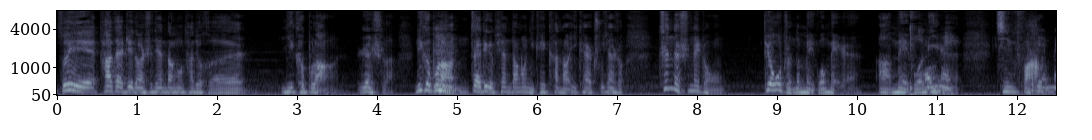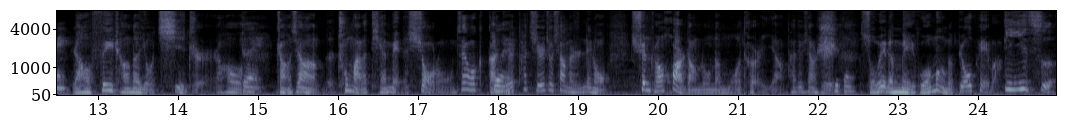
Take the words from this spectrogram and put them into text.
所以他在这段时间当中，他就和尼克布朗认识了。尼克布朗嗯。在这个片子当中，你可以看到一开始出现的时候，真的是那种标准的美国美人啊，美国丽人金发然后非常的有气质，然后对长相呃充满了甜美的笑容，在我感觉对他其实就像的是那种宣传画当中的模特儿一样，他就像是所谓的美国梦的标配吧。第一次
